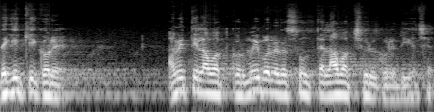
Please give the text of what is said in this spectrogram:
দেখি কি করে? আমি তিলাওয়াত করব এই বলে রসুল তেলাওয়াত শুরু করে দিয়েছেন।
